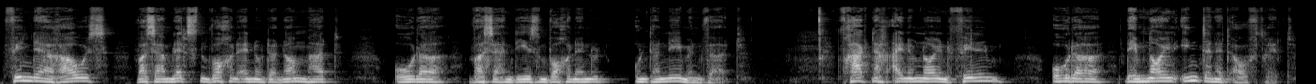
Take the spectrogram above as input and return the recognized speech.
Finde heraus, was er am letzten Wochenende unternommen hat oder was er an diesem Wochenende unternehmen wird. Frag nach einem neuen Film oder dem neuen Internetauftritt.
